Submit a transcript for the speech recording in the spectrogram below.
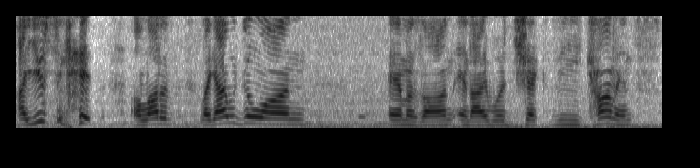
I used to get a lot of like I would go on Amazon and I would check the comments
